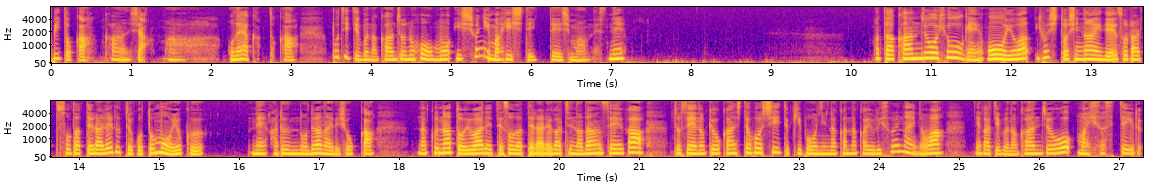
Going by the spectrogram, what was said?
びとか感謝、まあ、穏やかとかポジティブな感情の方も一緒に麻痺していってしまうんですね。また感情表現をよしとしないで育てられるということもよくねあるのではないでしょうか。泣くなと言われて育てられがちな男性が女性の共感してほしいという希望になかなか寄り添えないのはネガティブな感情を麻痺させている、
